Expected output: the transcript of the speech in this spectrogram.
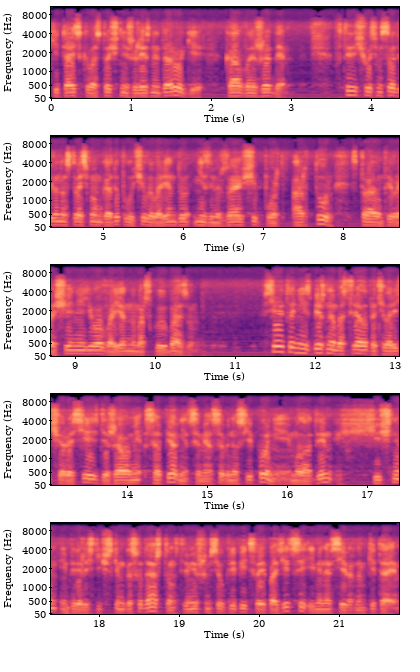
Китайско-Восточной железной дороги, КВЖД. В 1898 году получила в аренду незамерзающий порт Артур с правом превращения его в военно-морскую базу. Все это неизбежно обостряло противоречия России с державами-соперницами, особенно с Японией, молодым, хищным империалистическим государством, стремившимся укрепить свои позиции именно в Северном Китае.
